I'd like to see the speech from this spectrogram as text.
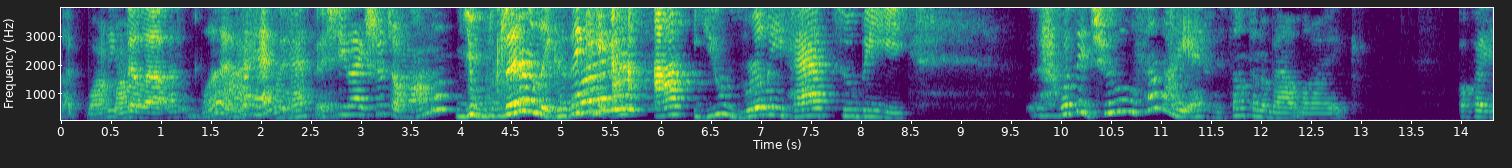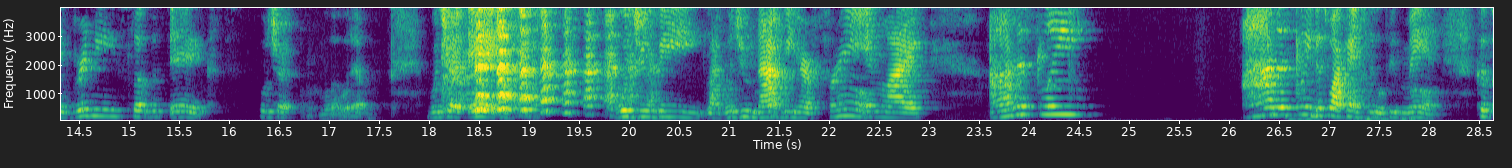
like, "Why?" we why? fell out. Like what? Why? What happened? What happened? Did she like shoot your mama? You literally because they can't. I, I, you really have to be. Was it you? Somebody asked me something about like, okay, if Brittany slept with X, with your well, whatever, with your ex, would you be like? Would you not be her friend? And like, honestly, honestly, this is why I can't sleep with people, man. Because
